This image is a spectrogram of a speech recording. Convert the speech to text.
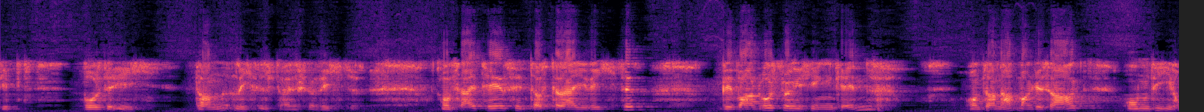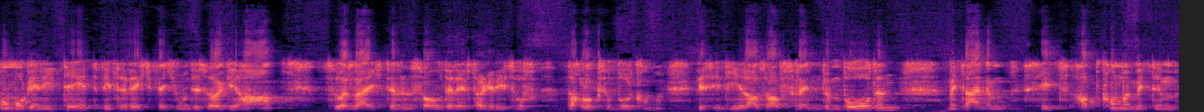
gibt, wurde ich dann liechtensteinischer Richter. Und seither sind das drei Richter. Wir waren ursprünglich in Genf und dann hat man gesagt, um die Homogenität mit der Rechtsprechung des EuGH zu erleichtern, soll der EFTA-Gerichtshof nach Luxemburg kommen. Wir sind hier also auf fremdem Boden mit einem Sitzabkommen mit dem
